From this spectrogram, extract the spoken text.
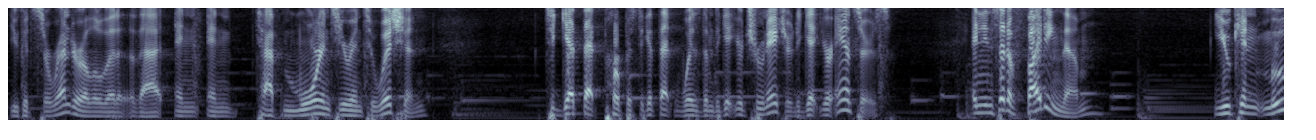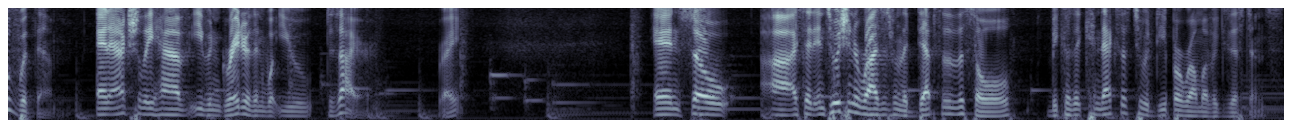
you could surrender a little bit of that and and tap more into your intuition to get that purpose, to get that wisdom, to get your true nature, to get your answers, and instead of fighting them you can move with them and actually have even greater than what you desire, right? And so uh, I said intuition arises from the depths of the soul because it connects us to a deeper realm of existence.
